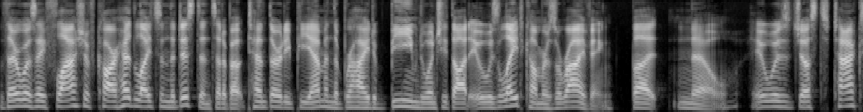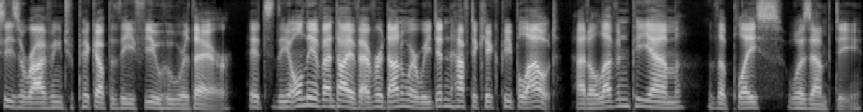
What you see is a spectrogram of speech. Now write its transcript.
There was a flash of car headlights in the distance at about 10:30 p.m. and the bride beamed when she thought it was latecomers arriving. But no, it was just taxis arriving to pick up the few who were there. It's the only event I have ever done where we didn't have to kick people out. At 11 p.m., the place was empty.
